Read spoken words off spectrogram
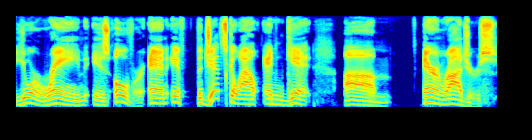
your reign is over. And if the Jets go out and get um, Aaron Rodgers,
